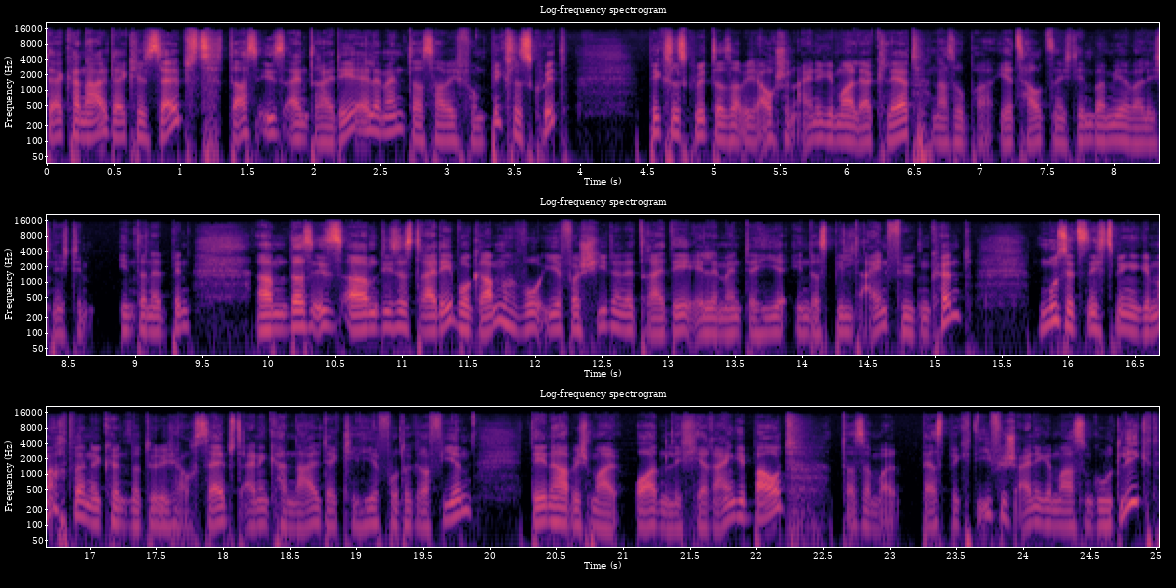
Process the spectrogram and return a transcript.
Der Kanaldeckel selbst, das ist ein 3D-Element, das habe ich vom Pixel Squid. Pixel Squid, das habe ich auch schon einige Mal erklärt. Na super, jetzt haut es nicht hin bei mir, weil ich nicht im Internet bin. Ähm, das ist ähm, dieses 3D-Programm, wo ihr verschiedene 3D-Elemente hier in das Bild einfügen könnt. Muss jetzt nicht zwingend gemacht werden. Ihr könnt natürlich auch selbst einen Kanaldeckel hier fotografieren. Den habe ich mal ordentlich hier reingebaut, dass er mal perspektivisch einigermaßen gut liegt.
